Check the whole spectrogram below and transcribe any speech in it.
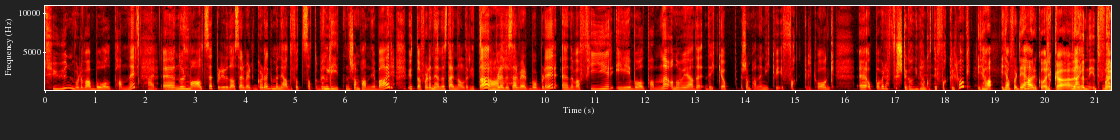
tun hvor det var bålpanner. Eh, Herregud. normalt sett blir det da servert gløgg, men jeg hadde fått satt opp en liten champagnebar utafor den ene steinalderhytta. Ah. Ble det servert bobler. Eh, det var fyr i bålpannene, og når vi hadde drikket opp champagnen, gikk vi i fakkeltog eh, oppover. Det er første gangen jeg har gått i fakkeltog. Ja, ja, for det har du ikke orka Nei. for,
